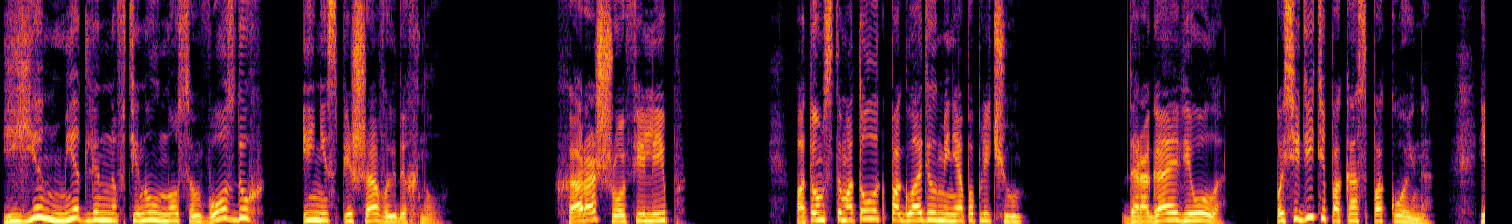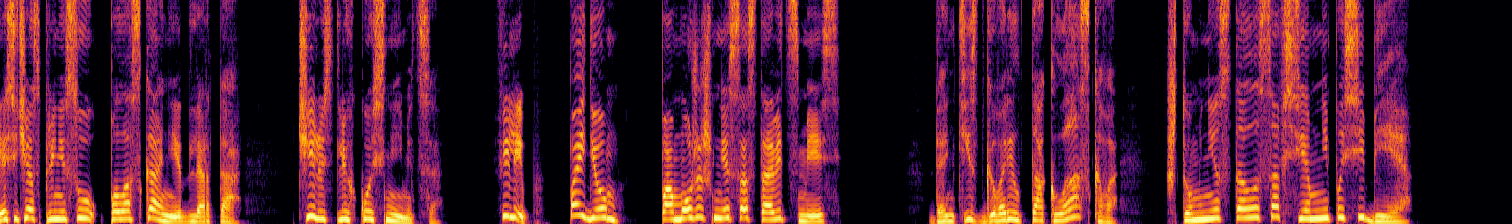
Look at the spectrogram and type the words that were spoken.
Иен медленно втянул носом воздух и не спеша выдохнул. «Хорошо, Филипп». Потом стоматолог погладил меня по плечу. «Дорогая Виола, посидите пока спокойно. Я сейчас принесу полоскание для рта. Челюсть легко снимется. Филипп, пойдем, поможешь мне составить смесь». Дантист говорил так ласково, что мне стало совсем не по себе.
